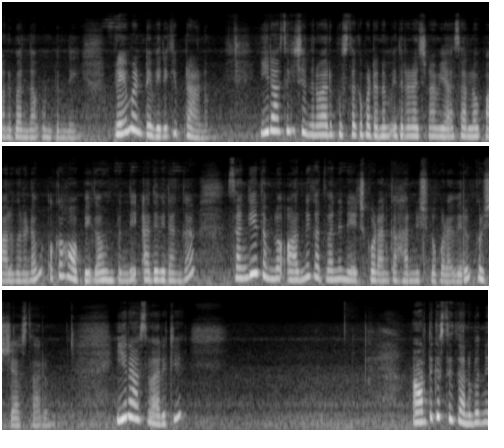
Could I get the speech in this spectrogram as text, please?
అనుబంధం ఉంటుంది. ప్రేమ అంటే వీరికి ప్రాణం. ఈ రాశికి చెందినవారు పుస్తక పఠనం ఇతర రచన వ్యాసాల్లో పాల్గొనడం ఒక హాబీగా ఉంటుంది. అదేవిధంగా సంగీతంలో ఆధునికత్వాన్ని నేర్చుకోవడానికి అహర్నిశలు కూడా వీరు కృషి చేస్తారు. ఈ రాశి వారికి ఆర్థిక స్థితి అనుమతి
